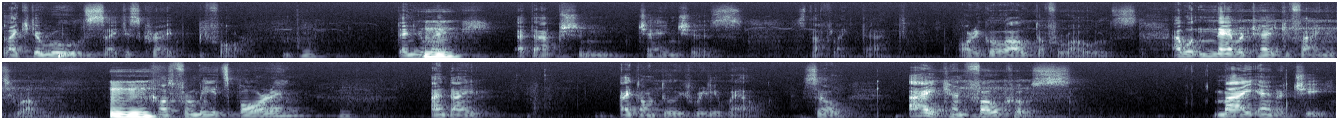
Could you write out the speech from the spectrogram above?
like the rules I described before. Mm-hmm. Then you mm. make adaptation changes, stuff like that, or you go out of roles. I would never take a finance role mm. because for me it's boring, mm. and I I don't do it really well. So I can focus my energy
